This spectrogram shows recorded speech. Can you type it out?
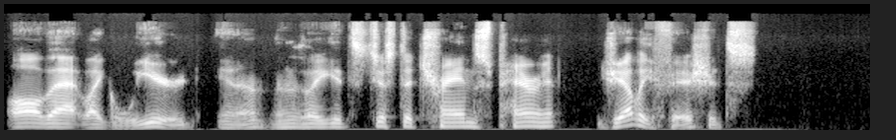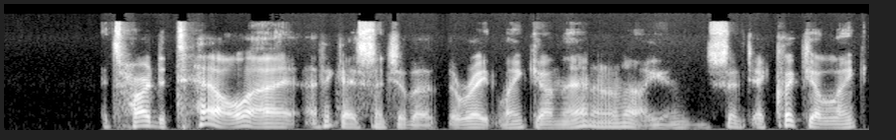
all that like weird, you know. And it's like it's just a transparent jellyfish. It's it's hard to tell. I, I think I sent you the, the right link on that. I don't know. You sent I clicked you a link,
